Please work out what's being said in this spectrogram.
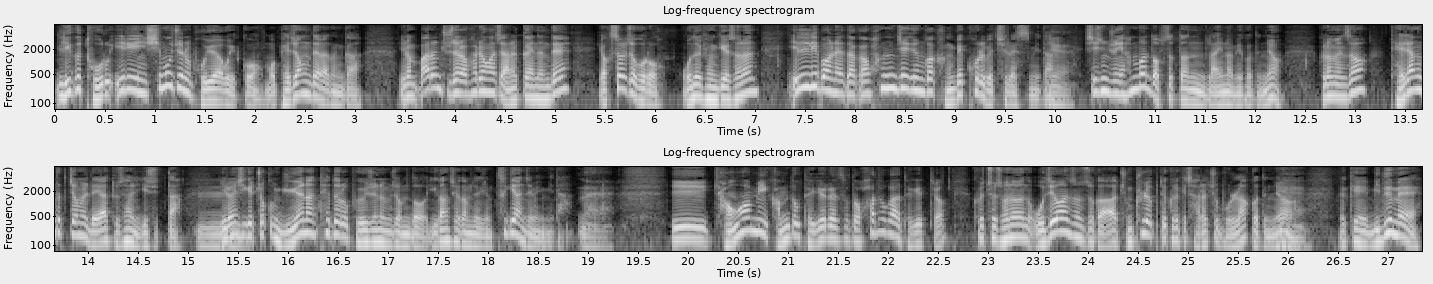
리그 도루 1위인 심우준을 보유하고 있고 뭐 배정대라든가 이런 빠른 주자를 활용하지 않을까 했는데 역설적으로 오늘 경기에서는 1, 2번에다가 황재균과 강백호를 배치를 했습니다. 예. 시즌 중에 한 번도 없었던 라인업이거든요. 그러면서 대량 득점을 내야 두산을 이길 수 있다. 음. 이런 식의 조금 유연한 태도를 보여주는 점도 이강철 감독이 좀 특이한 점입니다. 네. 이 경험이 감독 대결에서도 화두가 되겠죠. 그렇죠. 저는 오재환 선수가 준플레이오프 때 그렇게 잘할 줄 몰랐거든요. 네. 이렇게 믿음의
